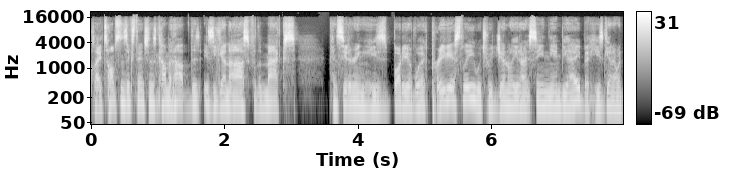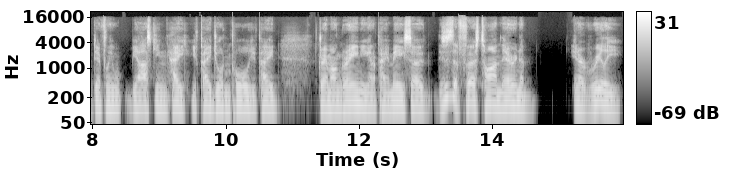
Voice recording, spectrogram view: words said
Klay Thompson's extension is coming up. Is he going to ask for the max, considering his body of work previously, which we generally don't see in the NBA? But he's going to definitely be asking, hey, you've paid Jordan Poole, you've paid Draymond Green, you're going to pay me. So this is the first time they're in a in a really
